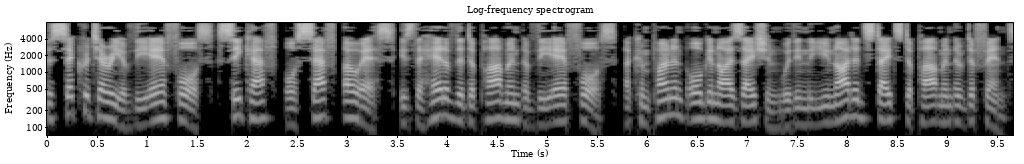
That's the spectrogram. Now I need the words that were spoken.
The Secretary of the Air Force or SAF, OS is the head of the Department of the Air Force, a component organization within the United States Department of Defense.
